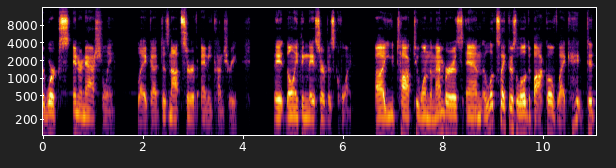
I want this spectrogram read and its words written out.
it works internationally. Like, uh, does not serve any country. They the only thing they serve is coin. Uh, you talk to one of the members, and it looks like there's a little debacle of like, hey, did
